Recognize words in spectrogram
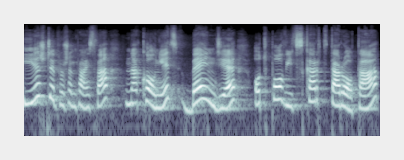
I jeszcze, proszę Państwa, na koniec będzie odpowiedź z kart Tarota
